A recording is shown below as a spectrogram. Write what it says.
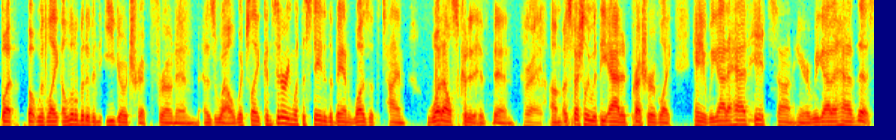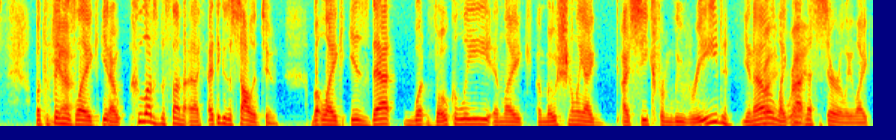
but but with like a little bit of an ego trip thrown in as well. Which, like, considering what the state of the band was at the time, what else could it have been? Right. Um, especially with the added pressure of like, hey, we got to have hits on here, we got to have this. But the thing Yeah. is, like, you know, "Who Loves the Sun"? I, I think is a solid tune but like is that what vocally and like emotionally i i seek from lou reed you know Right, like right. not necessarily like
